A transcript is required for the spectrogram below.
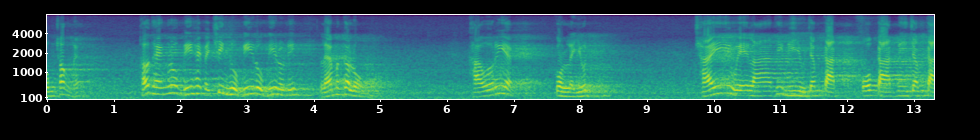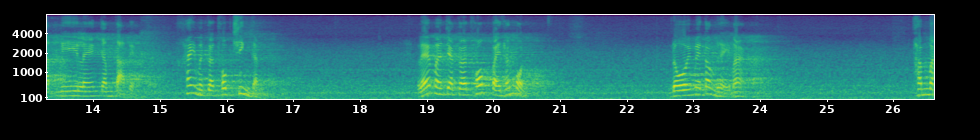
ลงช่องนะเขาแทงลูกนี้ให้ไปชิ่งลูกนี้ ลูกนี้ลูกนี้ แล้วมันก็ลง เขาเรียกกลยุทธ์ ใช้เวลาที่มีอยู่จำกัด โอกาสมีจำกัดมีแรงจำกัดเนี่ยให้มันกระทบชิ่งกัน และมันจะกระทบไปทั้งหมด โดยไม่ต้องเหนื่อยมากทำไม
